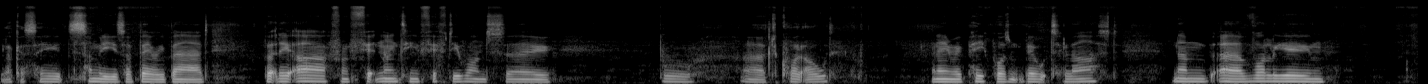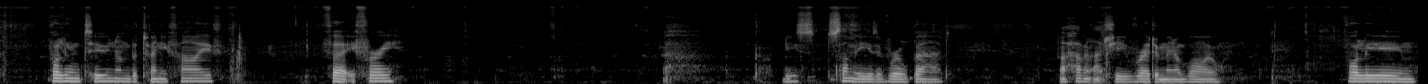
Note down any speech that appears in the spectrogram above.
like I say some of these are very bad but they are from fit 1951 so ooh, uh, quite old. And anyway paper wasn't built to last. Number uh, volume volume 2 number 25 33 These some of these are real bad. I haven't actually read them in a while. Volume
